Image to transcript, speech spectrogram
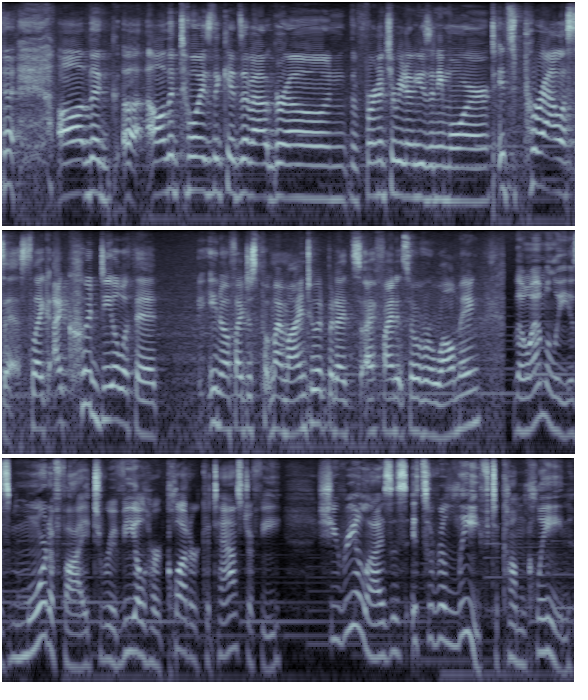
all the uh, all the toys the kids have outgrown, the furniture we don't use anymore. It's paralysis. Like I could deal with it you know, if I just put my mind to it, but I find it so overwhelming. Though Emily is mortified to reveal her clutter catastrophe, she realizes it's a relief to come clean.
